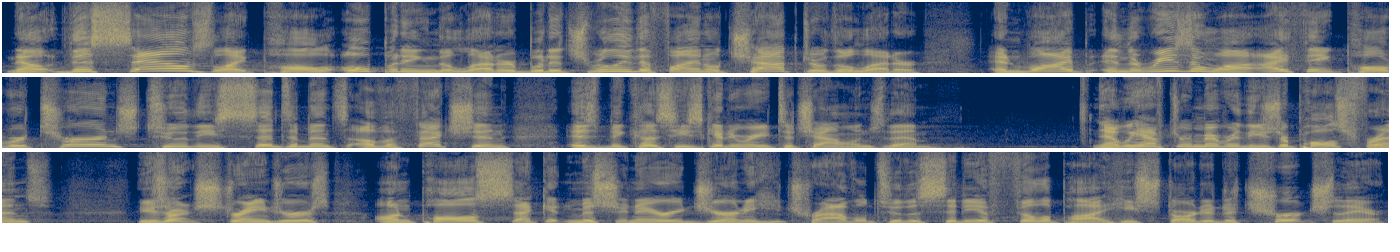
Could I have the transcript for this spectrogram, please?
Now, this sounds like Paul opening the letter, but it's really the final chapter of the letter. And why and the reason why I think Paul returns to these sentiments of affection is because he's getting ready to challenge them. Now, we have to remember these are Paul's friends. These aren't strangers. On Paul's second missionary journey, he traveled to the city of Philippi. He started a church there.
